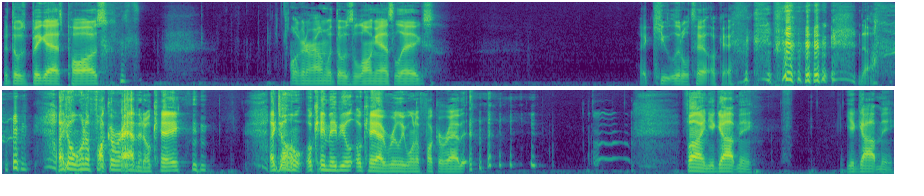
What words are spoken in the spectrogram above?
With those big ass paws. Looking around with those long ass legs. That cute little tail. Okay. no. I don't want to fuck a rabbit, okay? I don't. Okay, maybe. Okay, I really want to fuck a rabbit. Fine, you got me. You got me.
